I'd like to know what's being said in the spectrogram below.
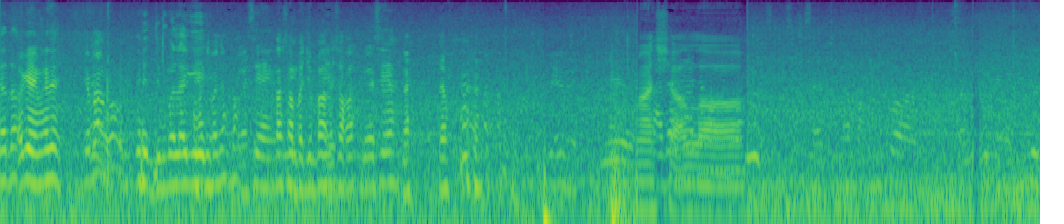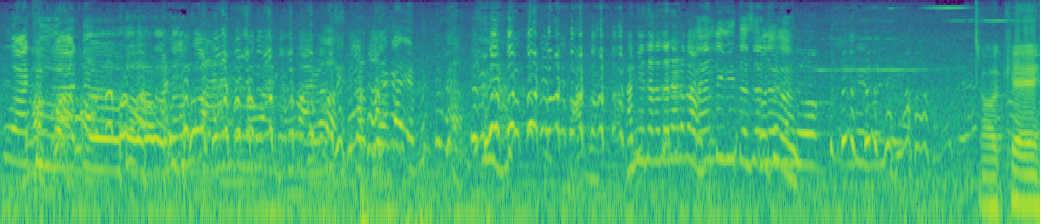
datang. Okey, terima kasih. Okey bang. Jumpa lagi. Makasih. Terima kasih. Kita sampai jumpa besok lah. Terima kasih ya. Masya Allah. Waduh, waduh. Ya? Nanti kita ke sana bang. Nanti kita sana bang. Oke.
